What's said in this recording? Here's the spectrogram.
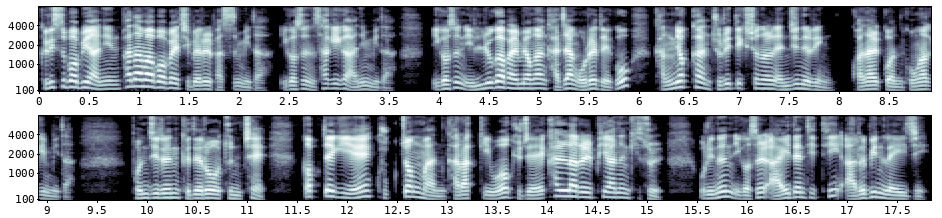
그리스 법이 아닌 파나마 법의 지배를 받습니다. 이것은 사기가 아닙니다. 이것은 인류가 발명한 가장 오래되고 강력한 주리딕셔널 엔지니어링 관할권 공학입니다. 본질은 그대로 둔 채 껍데기에 국적만 갈아 끼워 규제의 칼날을 피하는 기술. 우리는 이것을 아이덴티티 아르빈 레이지,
